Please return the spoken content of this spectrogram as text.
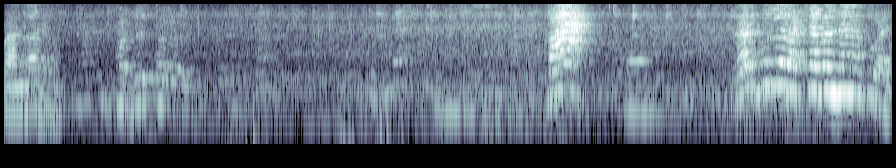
બાનું બા! રસગુલ્લો રક્ષાબંધન હતું આજ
